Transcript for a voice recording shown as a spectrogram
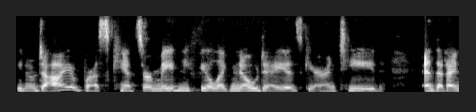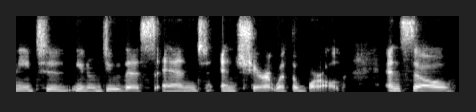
you know, die of breast cancer made me feel like no day is guaranteed and that I need to, you know, do this and and share it with the world. And so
